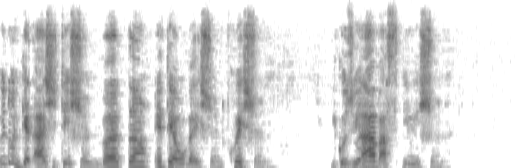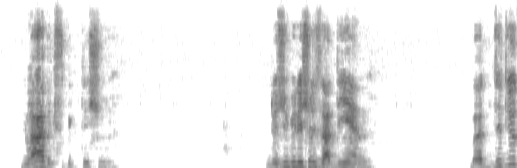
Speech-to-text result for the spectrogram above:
we don't get agitation, but uh, interrogation, question, because you have aspiration, you have expectation. The jubilation is at the end. But did you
